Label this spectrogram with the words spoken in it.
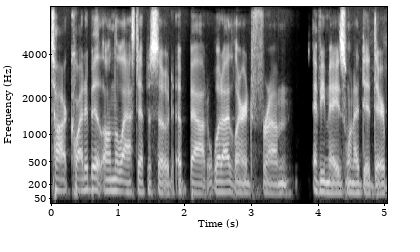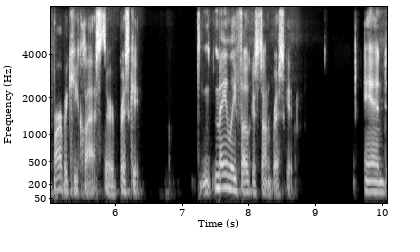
talk quite a bit on the last episode about what I learned from Evie Mae's when I did their barbecue class, their brisket, mainly focused on brisket. And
